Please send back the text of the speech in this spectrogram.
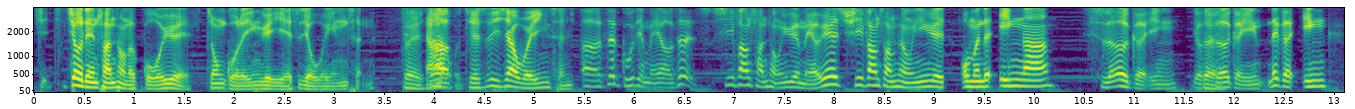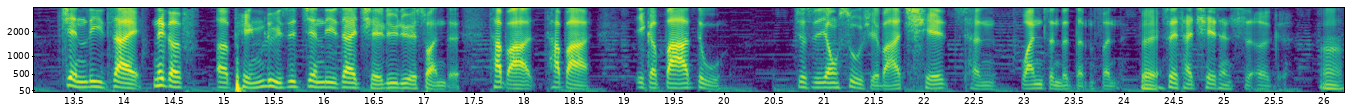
就就连传统的国乐，中国的音乐也是有微音程的。对，然后解释一下微音程，呃，这古典没有，这西方传统音乐没有，因为西方传统音乐，我们的音啊，十二个音，有十二个音，那个音建立在那个呃频率是建立在伽利略算的，他把他把一个八度，就是用数学把它切成完整的等分，对，所以才切成十二个，嗯，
